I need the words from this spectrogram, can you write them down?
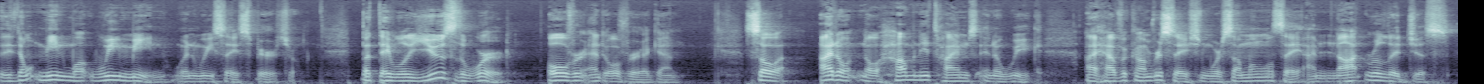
they don't mean what we mean when we say spiritual, but they will use the word over and over again. So I don't know how many times in a week I have a conversation where someone will say, I'm not religious,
